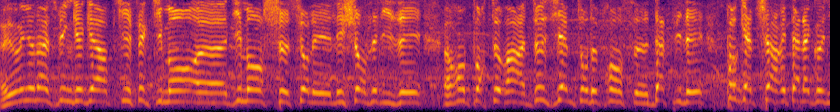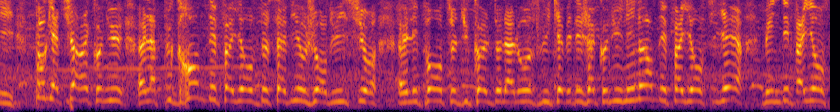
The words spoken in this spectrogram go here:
Et Jonas Vingegaard qui effectivement euh, dimanche sur les, les Champs-Élysées remportera un deuxième Tour de France euh, d'affilée. Pogacar est à l'agonie. Pogacar a connu euh, la plus grande défaillance de sa vie aujourd'hui sur euh, les pentes du col de la Lose. Lui qui avait déjà connu une énorme défaillance hier, mais une défaillance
